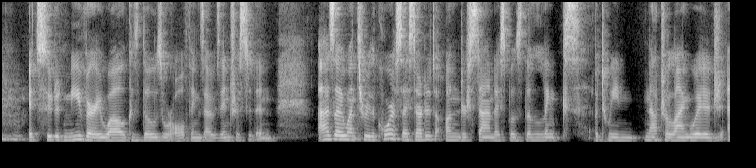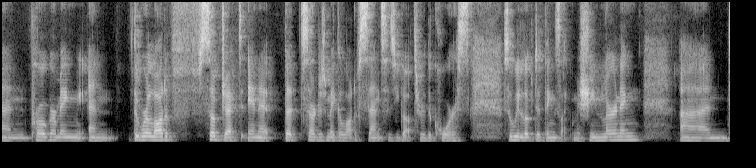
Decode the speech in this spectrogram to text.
Mm-hmm. It suited me very well because those were all things I was interested in. As I went through the course, I started to understand, I suppose, the links between natural language and programming and there were a lot of subjects in it that started to make a lot of sense as you got through the course. So we looked at things like machine learning and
